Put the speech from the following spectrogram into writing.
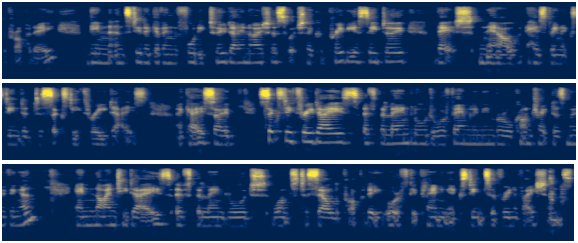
the property, then instead of giving the 42 day notice, which they could previously do, that now has been extended to 63 days. Okay, so 63 days if the landlord or a family member or contractor is moving in, and 90 days if the landlord wants to sell the property or if they're planning extensive renovations.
